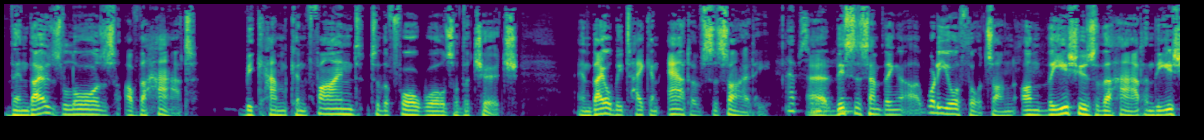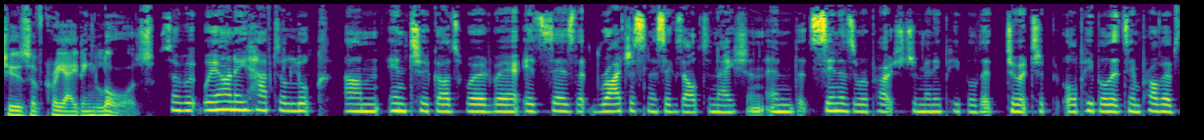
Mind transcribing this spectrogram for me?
then those laws of the heart become confined to the four walls of the church and they will be taken out of society. Absolutely. Uh, this is something, uh, what are your thoughts on, on the issues of the heart and the issues of creating laws? So we- we only have to look um, into God's word where it says that righteousness exalts a nation and that sin is a reproach to many people that to, to all people that's in Proverbs.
